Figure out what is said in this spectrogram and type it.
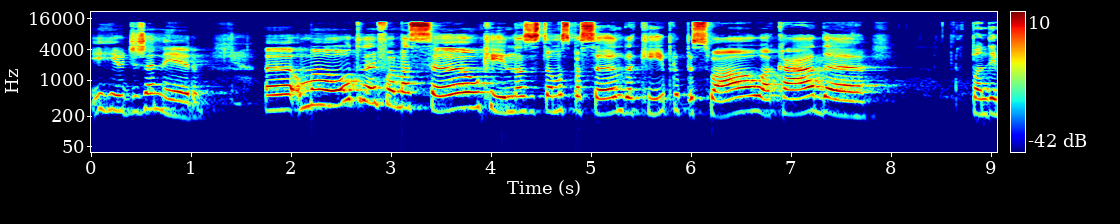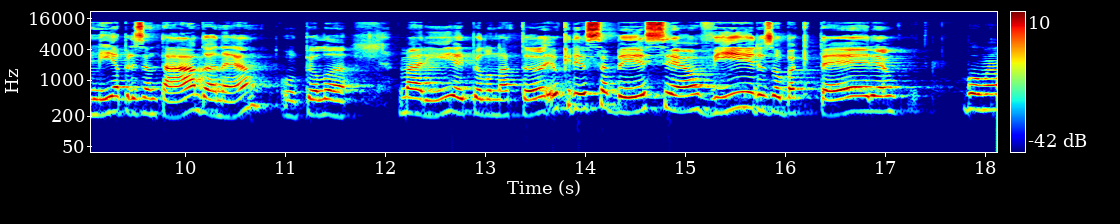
e Rio de Janeiro. Uh, uma outra informação que nós estamos passando aqui para o pessoal a cada pandemia apresentada, né, pela Maria e pelo Natan, eu queria saber se é um vírus ou bactéria. Bom, é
